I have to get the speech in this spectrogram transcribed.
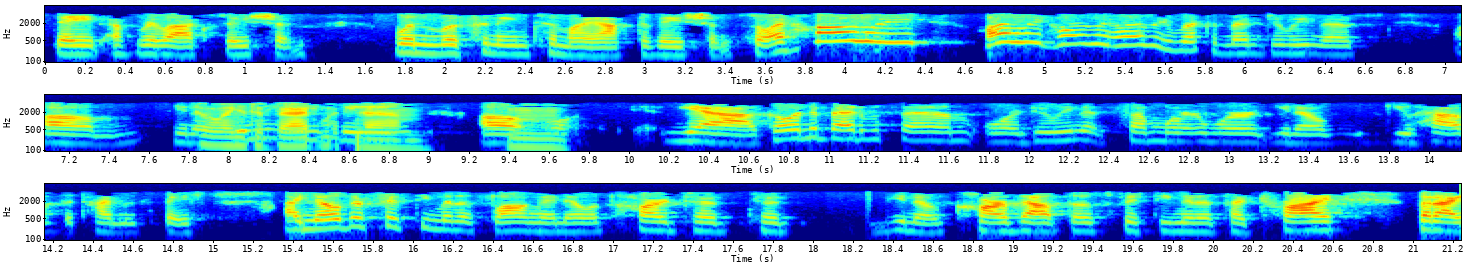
state of relaxation when listening to my activation. So I highly, highly, highly, highly recommend doing this. Um, you know, going to bed evening, with them. Uh, mm. Yeah, going to bed with them or doing it somewhere where you know you have the time and space. I know they're 50 minutes long. I know it's hard to to you know carve out those 50 minutes. I try, but I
